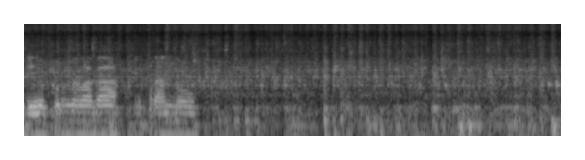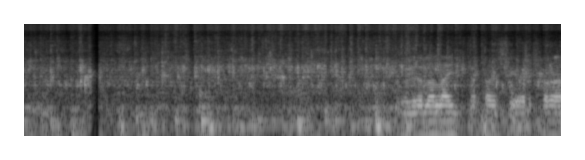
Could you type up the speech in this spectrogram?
व्हिडिओ पूर्ण बघा मित्रांनो व्हिडिओला लाईक करा शेअर करा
